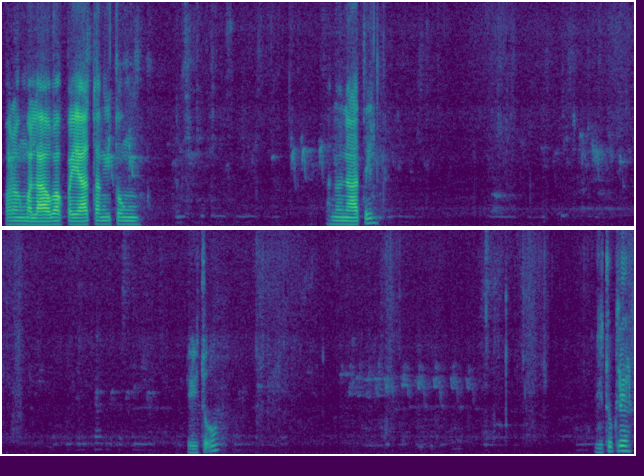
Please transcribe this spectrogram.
Parang malawak pa yatang itong ano natin. Dito oh. Dito clear.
